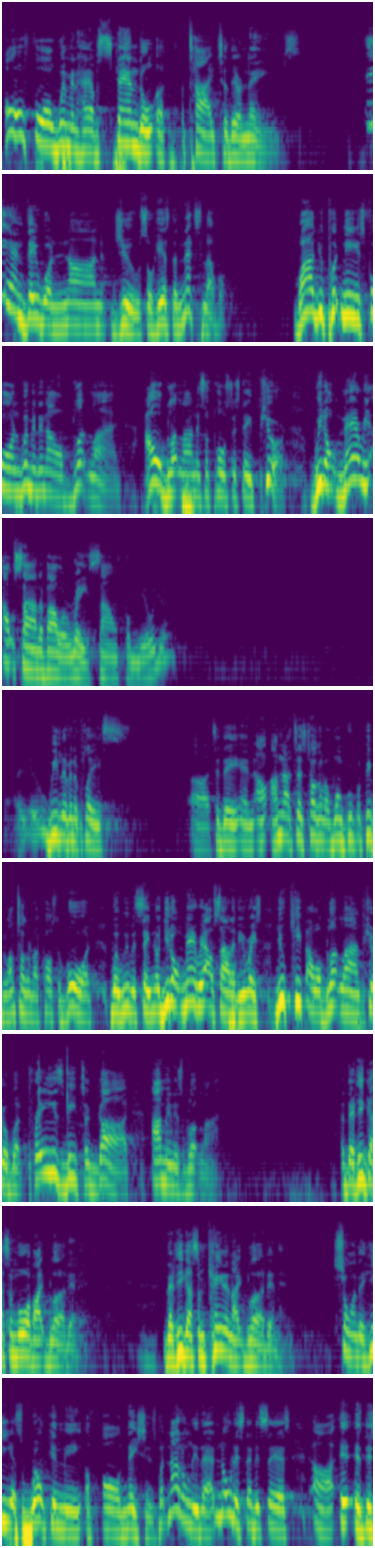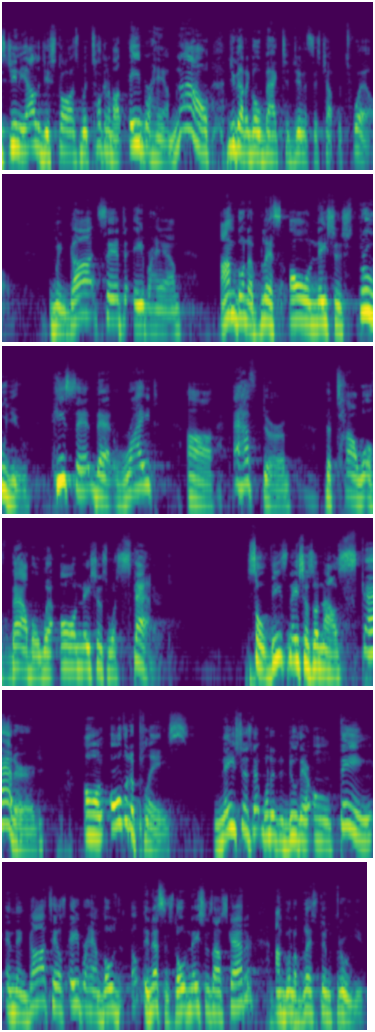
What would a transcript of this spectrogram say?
All four women have scandal tied to their names. And they were non Jews. So here's the next level. Why are you putting these foreign women in our bloodline? Our bloodline is supposed to stay pure. We don't marry outside of our race. Sound familiar? We live in a place uh, today, and I'm not just talking about one group of people, I'm talking about across the board where we would say, no, you don't marry outside of your race. You keep our bloodline pure, but praise be to God, I'm in his bloodline. That he got some Moabite blood in it, that he got some Canaanite blood in it showing that he is welcoming of all nations. But not only that, notice that it says uh, it, it, this genealogy starts with talking about Abraham. Now you got to go back to Genesis chapter 12. When God said to Abraham, I'm going to bless all nations through you, he said that right uh, after the Tower of Babel, where all nations were scattered. So these nations are now scattered all over the place nations that wanted to do their own thing, and then God tells Abraham, those, in essence, those nations I've scattered, I'm going to bless them through you.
